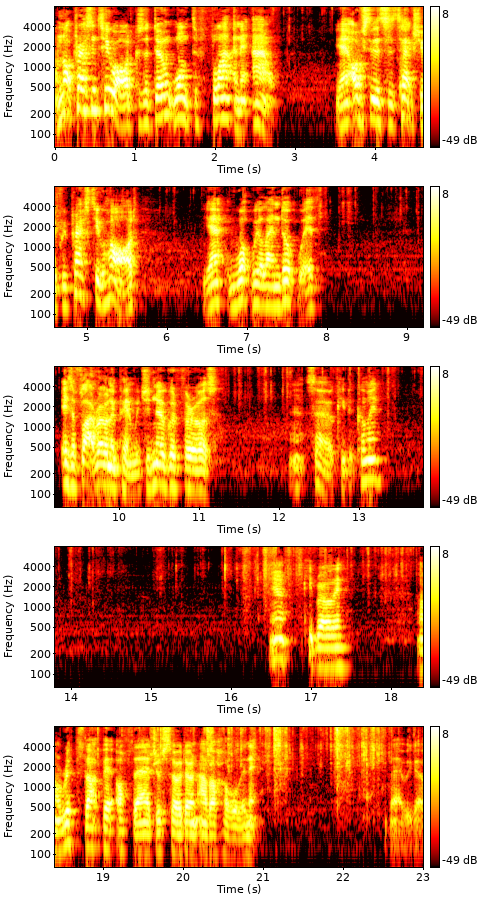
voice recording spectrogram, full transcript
I'm not pressing too hard because I don't want to flatten it out. Yeah, obviously this is a texture. If we press too hard, yeah, what we'll end up with is a flat rolling pin, which is no good for us. Yeah, so keep it coming. Yeah, keep rolling. I'll rip that bit off there just so I don't have a hole in it. There we go.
